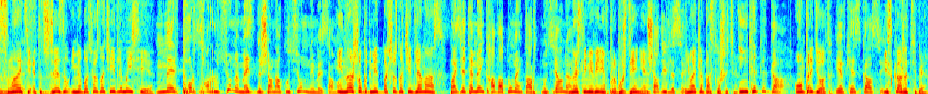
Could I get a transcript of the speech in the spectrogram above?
знаете, этот жезл имел большое значение для Моисея. И наш опыт имеет большое значение для нас. Но если мы верим в пробуждение, внимательно послушайте. Он придет и скажет тебе,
